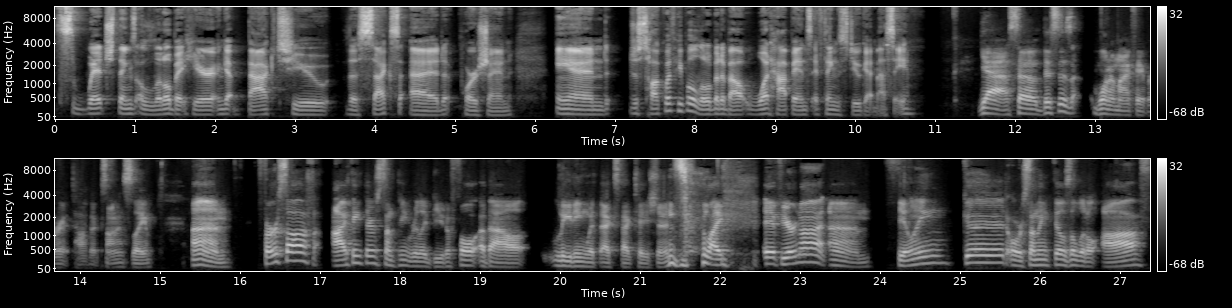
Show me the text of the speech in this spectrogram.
switch things a little bit here and get back to the sex ed portion and just talk with people a little bit about what happens if things do get messy. Yeah, so this is one of my favorite topics, honestly. Um, First off, I think there's something really beautiful about leading with expectations. like if you're not um feeling good or something feels a little off,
